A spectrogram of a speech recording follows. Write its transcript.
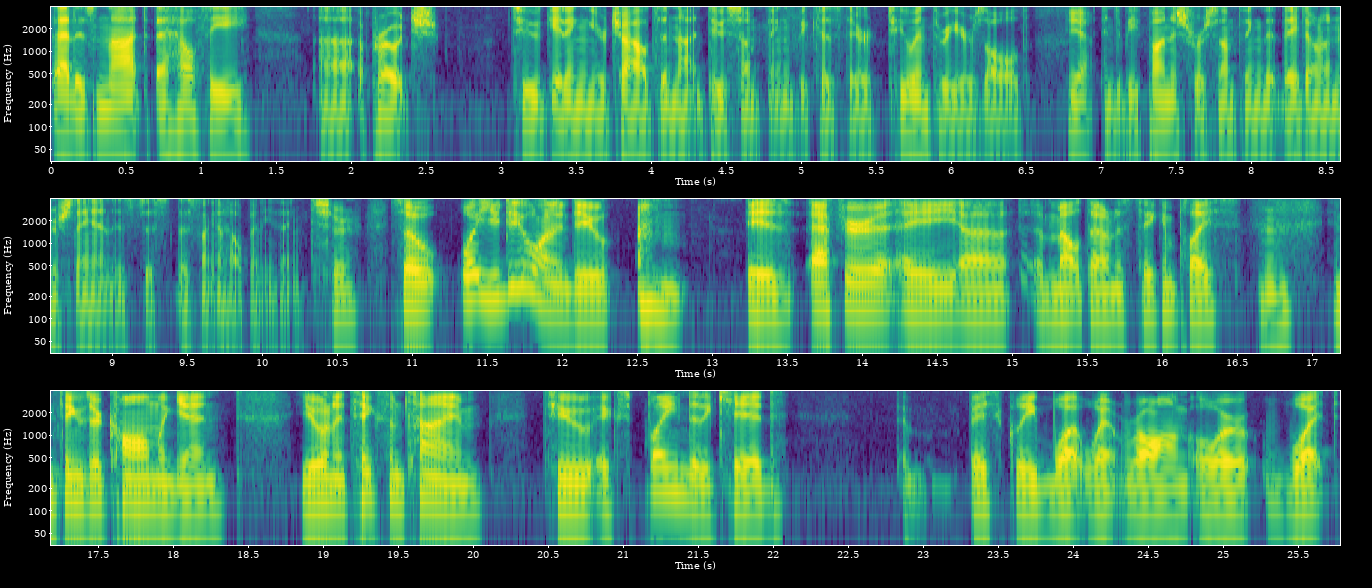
That is not a healthy uh, approach to getting your child to not do something because they're two and three years old. Yeah. And to be punished for something that they don't understand is just, that's not going to help anything. Sure. So what you do want to do is after a, uh, a meltdown has taken place and things are calm again, you want to take some time to explain to the kid uh, basically what went wrong or what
